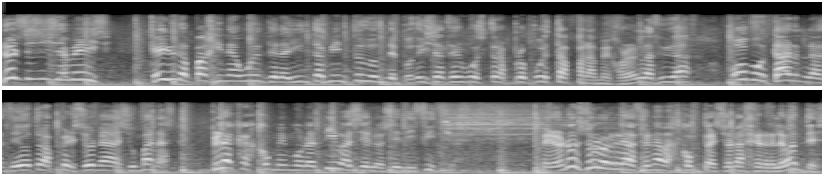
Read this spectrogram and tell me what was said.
No sé si sabéis que hay una página web del ayuntamiento donde podéis hacer vuestras propuestas para mejorar la ciudad o votar las de otras personas humanas, placas conmemorativas en los edificios. Pero no solo relacionadas con personajes relevantes,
